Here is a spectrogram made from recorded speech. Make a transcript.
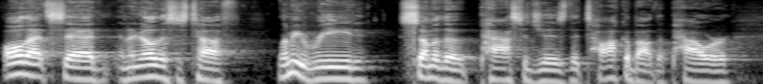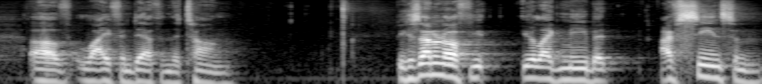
All that said, and I know this is tough, let me read some of the passages that talk about the power of life and death in the tongue. Because I don't know if you, you're like me, but I've seen some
